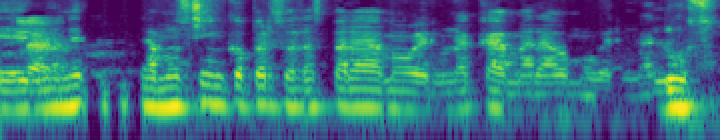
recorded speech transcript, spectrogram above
Eh, no necesitamos cinco personas para mover una cámara o mover una luz.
